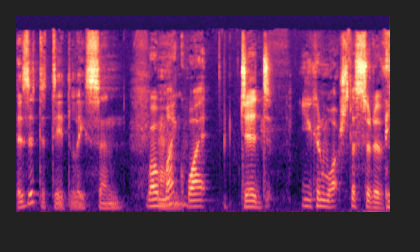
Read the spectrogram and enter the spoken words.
Is it a deadly sin? Well, Mike White did. You can watch the sort of He,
